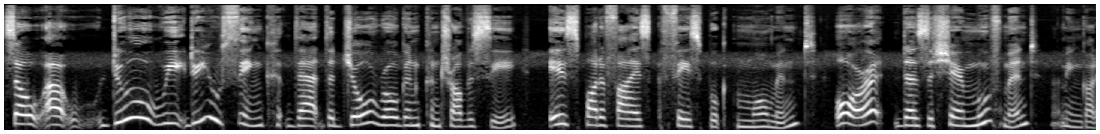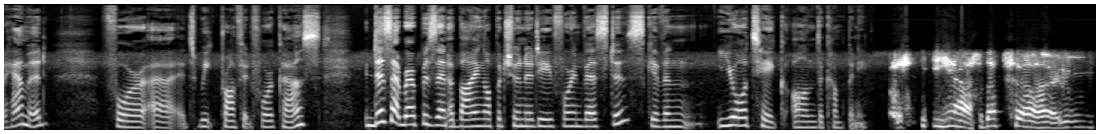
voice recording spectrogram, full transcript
So, uh, do we? Do you think that the Joe Rogan controversy is Spotify's Facebook moment, or does the share movement? I mean, got hammered for uh, its weak profit forecasts. Does that represent a buying opportunity for investors, given your take on the company? Yeah, so that's a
